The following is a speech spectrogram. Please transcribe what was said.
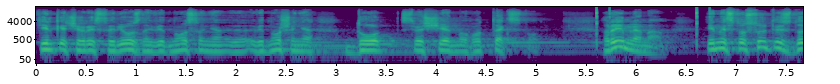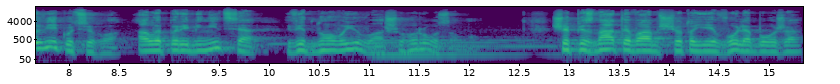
тільки через серйозне відношення, відношення до священного тексту. Римляна, і не стосуйтесь до віку цього, але перемініться відновою вашого розуму, щоб пізнати вам, що то є воля Божа,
